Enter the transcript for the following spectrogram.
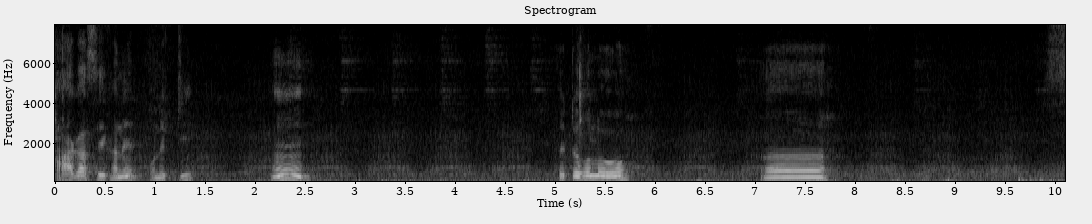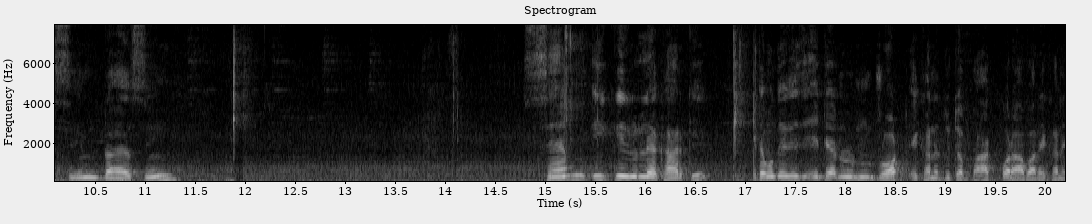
ভাগ আছে এখানে অনেকটি। হ্যাঁ। এটা হলো সিম ডায়াসিং স্যাম ই কি লেখা আর কি? এটার মধ্যে এটা রড এখানে দুটো ভাগ করা, আবার এখানে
